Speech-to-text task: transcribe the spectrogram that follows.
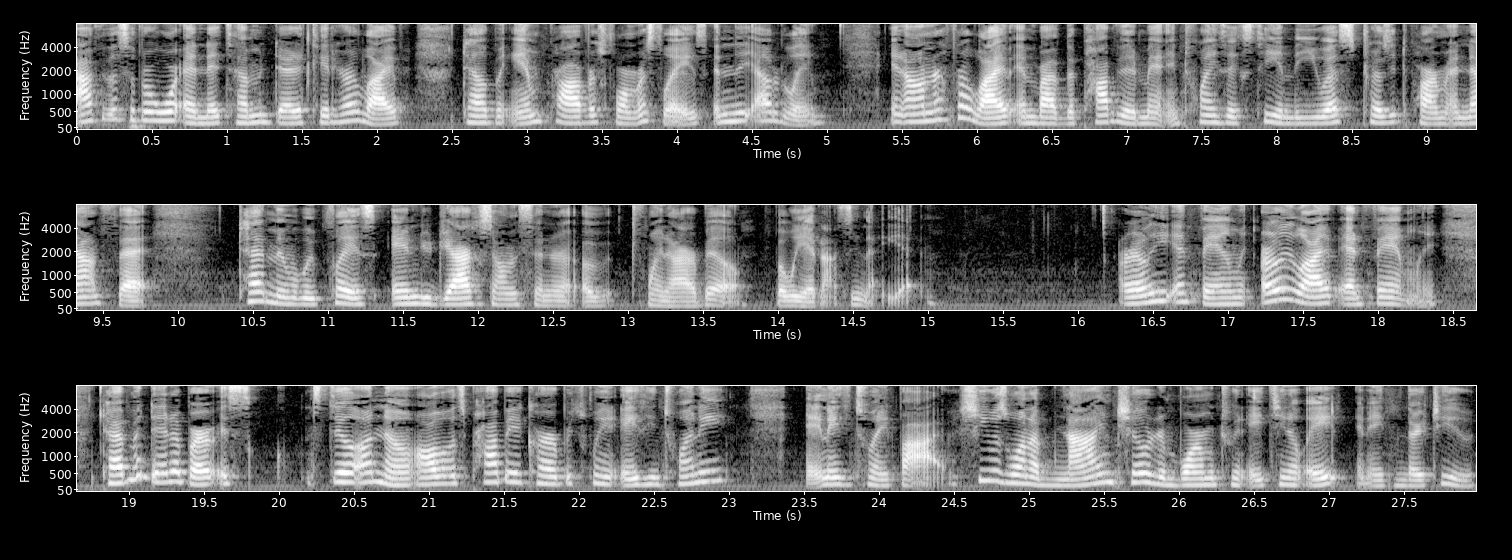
After the Civil War ended, Tubman dedicated her life to helping impoverished former slaves and the elderly. In honor of her life and by the popular demand in 2016, the U.S. Treasury Department announced that Tubman will replace Andrew Jackson on the center of $20 bill, but we have not seen that yet. Early and family, early life and family. Tubman's date of birth is still unknown, although it's probably occurred between 1820 and 1825. She was one of nine children born between 1808 and 1832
